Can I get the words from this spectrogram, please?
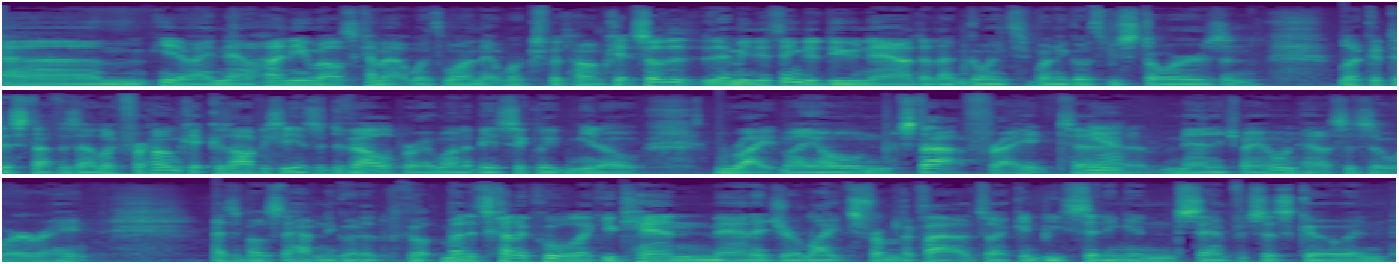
Um, you know, and now Honeywell's come out with one that works with HomeKit. So, the, I mean, the thing to do now that I'm going through when I go through stores and look at this stuff is I look for HomeKit because obviously, as a developer, I want to basically, you know, write my own stuff, right? To Yeah. manage my own house, as it were, right? As opposed to having to go to. But it's kind of cool. Like you can manage your lights from the cloud. So I can be sitting in San Francisco and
